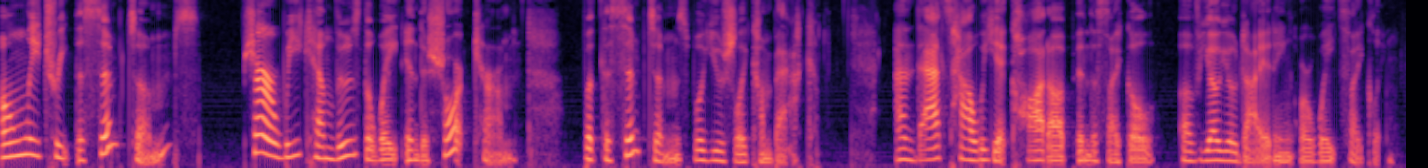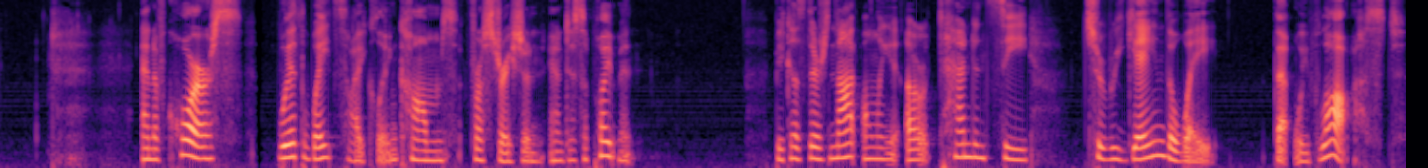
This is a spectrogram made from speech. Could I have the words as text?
only treat the symptoms, sure, we can lose the weight in the short term, but the symptoms will usually come back. And that's how we get caught up in the cycle of yo yo dieting or weight cycling. And of course, with weight cycling comes frustration and disappointment because there's not only a tendency to regain the weight that we've lost,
